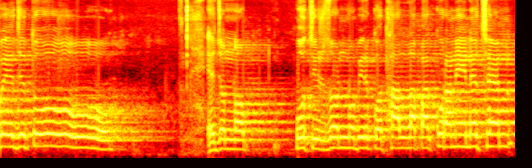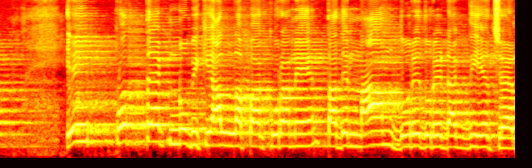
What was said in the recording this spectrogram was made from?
হয়ে যেত। এজন্য পঁচিশ জন নবীর কথা আল্লাহ পাক কোরআনে এনেছেন। এই প্রত্যেক নবীকে আল্লাহ পাক কোরআনে তাদের নাম ধরে ধরে ডাক দিয়েছেন।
